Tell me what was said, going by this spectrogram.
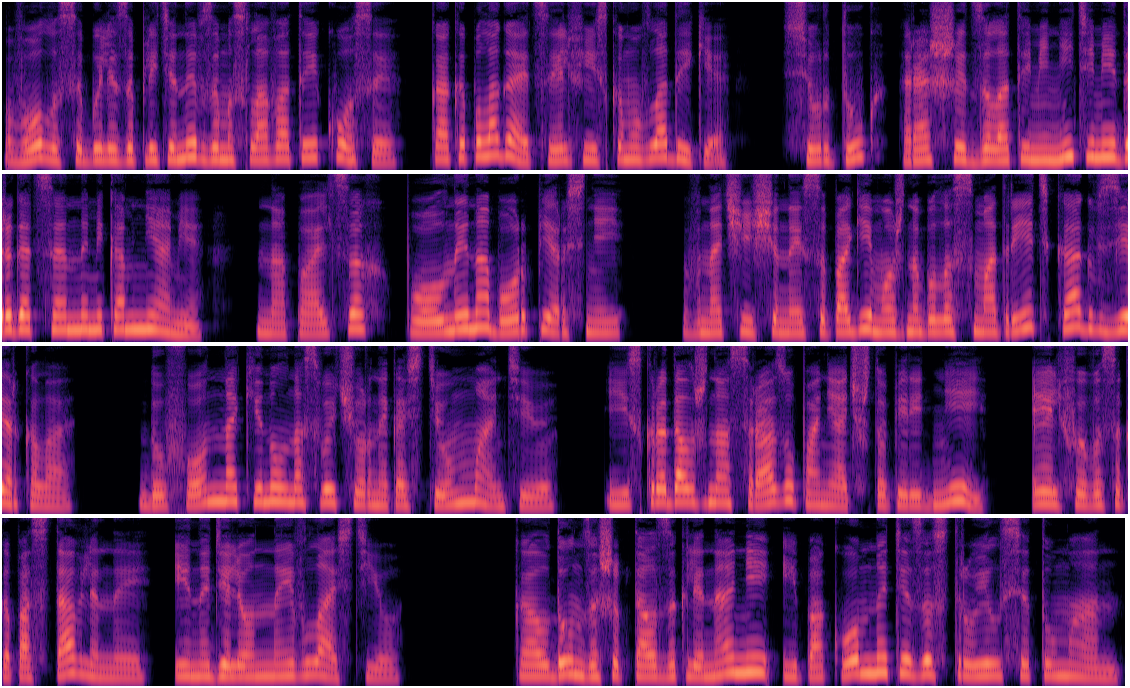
Волосы были заплетены в замысловатые косы, как и полагается эльфийскому владыке. Сюртук расшит золотыми нитями и драгоценными камнями. На пальцах полный набор перстней, в начищенные сапоги можно было смотреть, как в зеркало. Дуфон накинул на свой черный костюм мантию. Искра должна сразу понять, что перед ней эльфы высокопоставленные и наделенные властью. Колдун зашептал заклинание, и по комнате заструился туман.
